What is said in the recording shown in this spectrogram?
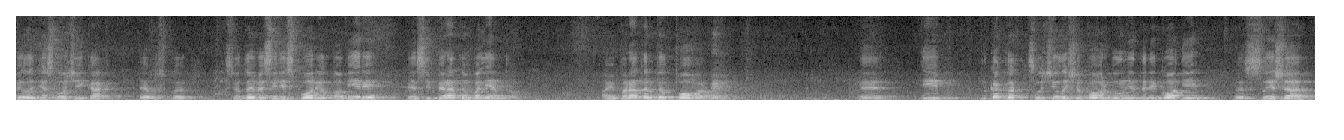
был один случай, как э, святой Василий спорил о вере э, с императором Валентом. А император был повар. Э, И как-то случилось, что повар был недалеко, и э, слыша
